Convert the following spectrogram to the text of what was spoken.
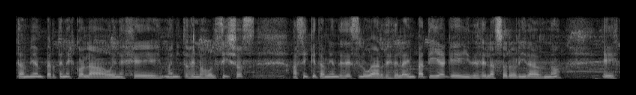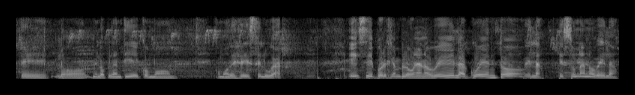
También pertenezco a la ONG Manitos en los Bolsillos, así que también desde ese lugar, desde la empatía que, y desde la sororidad, ¿no? Este, me lo planteé como, como desde ese lugar. ¿Es, por ejemplo, una novela, cuento? Novela. Es una novela.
